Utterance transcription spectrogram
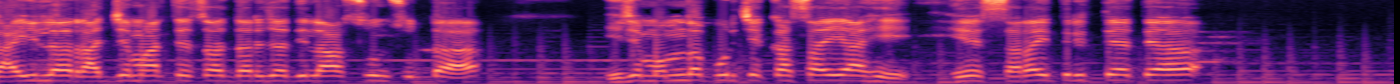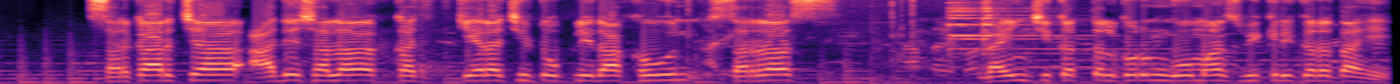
गाईला राज्यमातेचा दर्जा दिला असून सुद्धा हे जे ममदापूरचे कसाई आहे हे सराईतरित्या त्या सरकारच्या आदेशाला केराची टोपली दाखवून सर्रास गायींची कत्तल करून गोमांस विक्री करत आहे.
